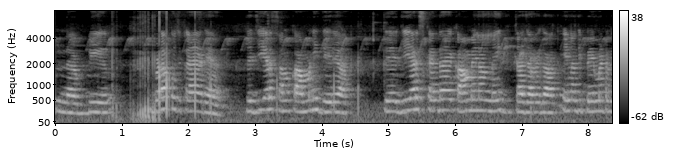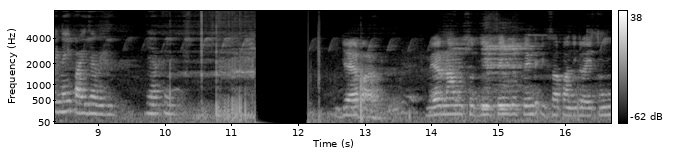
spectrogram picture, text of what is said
ਨ- ਵੀ ਬੜਾ ਕੁਝ ਕਹਿ ਰਿਹਾ। ਹੈ ਤੇ ਜੀਆਰਐਸ ਸਾਨੂੰ ਕੰਮ ਨਹੀਂ ਦੇ ਰਿਹਾ। ਤੇ ਜੀਆਰਐਸ ਕਹਿੰਦਾ ਹੈ ਕੰਮ ਇਹਨਾਂ ਨੂੰ ਨਹੀਂ ਦਿੱਤਾ ਜਾਵੇਗਾ, ਇਹਨਾਂ ਦੀ ਪੇਮੈਂਟ ਵੀ ਨਹੀਂ ਪਾਈ ਜਾਵੇਗੀ। ਜੈ ਭੀਮ। ਜੈ ਭਾਰਤ। ਮੇਰਾ ਨਾਮ ਸੁਰਜੀਤ ਸਿੰਘ ਪਿੰਡ ਇਸਾ ਪੰਜਗਰਾਈ ਤੋਂ।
